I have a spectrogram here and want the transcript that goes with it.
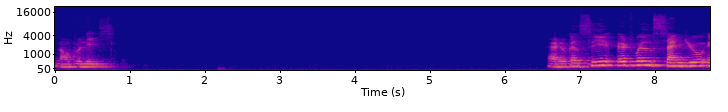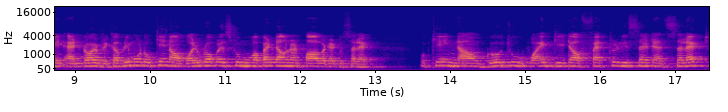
Now release. And you can see it will send you in android recovery mode. Okay now volume rocker is to move up and down and power button to select. Okay now go to wipe data factory reset and select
